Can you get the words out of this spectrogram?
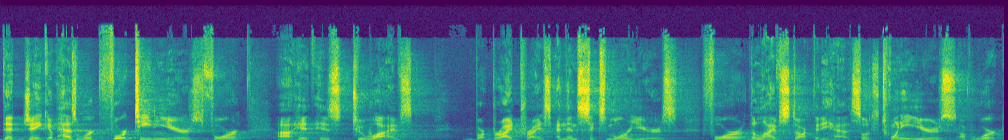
that Jacob has worked 14 years for uh, his, his, two wives, bride price, and then six more years for the livestock that he has. So it's 20 years of work.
